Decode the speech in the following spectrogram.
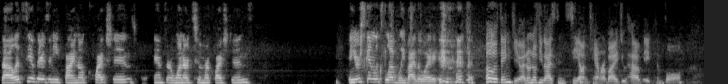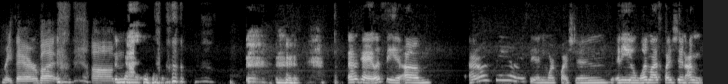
so let's see if there's any final questions. Answer one or two more questions. And your skin looks lovely, by the way. oh, thank you. I don't know if you guys can see on camera, but I do have a pimple right there. But um, okay, let's see. Um, I don't see. Let me see any more questions. Any one last question? I'm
